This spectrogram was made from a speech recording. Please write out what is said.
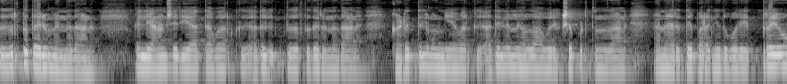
തീർത്ത് തരും എന്നതാണ്. കല്യാണം ശരിയാത്തവർക്ക് അത് തീർത്ത് തരുന്നതാണ്. കടത്തിൽ മുങ്ങിയവർക്ക് അതിൽ നിന്ന് അള്ളാഹു രക്ഷപ്പെടുത്തുന്നതാണ്. ഞാൻ നേരത്തെ പറഞ്ഞതുപോലെ എത്രയോ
